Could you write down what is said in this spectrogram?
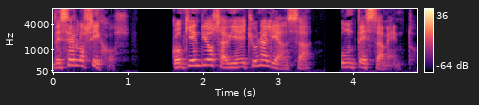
de ser los hijos, con quien Dios había hecho una alianza, un testamento.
